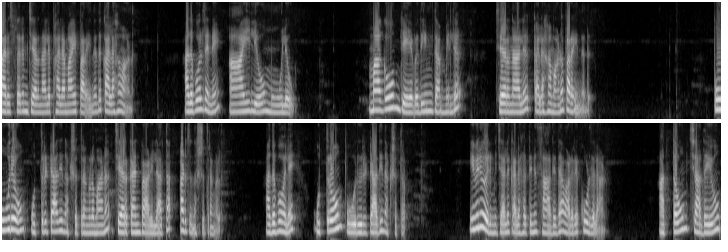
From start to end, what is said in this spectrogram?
പരസ്പരം ചേർന്നാൽ ഫലമായി പറയുന്നത് കലഹമാണ്. അതുപോലെ തന്നെ ആയില്യവും മൂലവും. മകവും രേവതിയും തമ്മിൽ ചേർന്നാൽ കലഹമാണ് പറയുന്നത്. പൂരവും ഉത്രിട്ടാതി നക്ഷത്രങ്ങളുമാണ് ചേർക്കാൻ പാടില്ലാത്ത അടുത്ത നക്ഷത്രങ്ങൾ അതുപോലെ ഉത്രവും പൂരുരുട്ടാതി നക്ഷത്രം. ഇവർ ഒരുമിച്ചാൽ കലഹത്തിന് സാധ്യത വളരെ കൂടുതലാണ്. അത്തവും ചതയവും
